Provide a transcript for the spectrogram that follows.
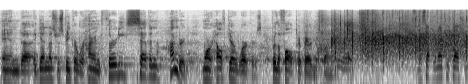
And uh, again, Mr. Speaker, we're hiring 3,700 more healthcare workers for the fall preparedness plan. Supplementary question.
